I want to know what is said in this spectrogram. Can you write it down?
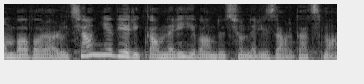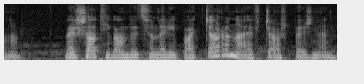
անբավարարության եւ երիկամների հիվանդությունների զարգացմանը։ Մեր շատ հիվանդությունների պատճառը նաև ճարպերն են։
